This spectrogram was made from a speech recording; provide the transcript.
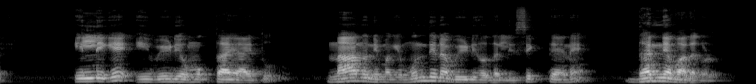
ಇಲ್ಲಿಗೆ ಈ ವಿಡಿಯೋ ಮುಕ್ತಾಯ ಆಯಿತು. ನಾನು ನಿಮಗೆ ಮುಂದಿನ ವಿಡಿಯೋದಲ್ಲಿ ಸಿಗ್ತೇನೆ. ಧನ್ಯವಾದಗಳು.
